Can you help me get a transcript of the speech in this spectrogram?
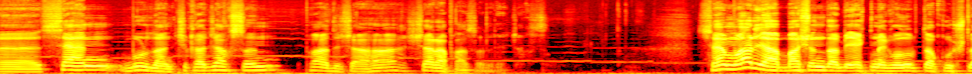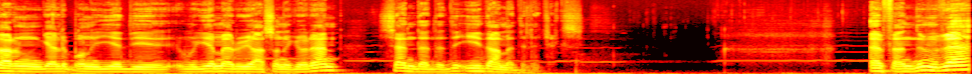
E, sen buradan çıkacaksın, padişaha şarap hazırlayacaksın. Sen var ya başında bir ekmek olup da kuşların gelip onu yediği, yeme rüyasını gören, sen de dedi idam edileceksin efendim ve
